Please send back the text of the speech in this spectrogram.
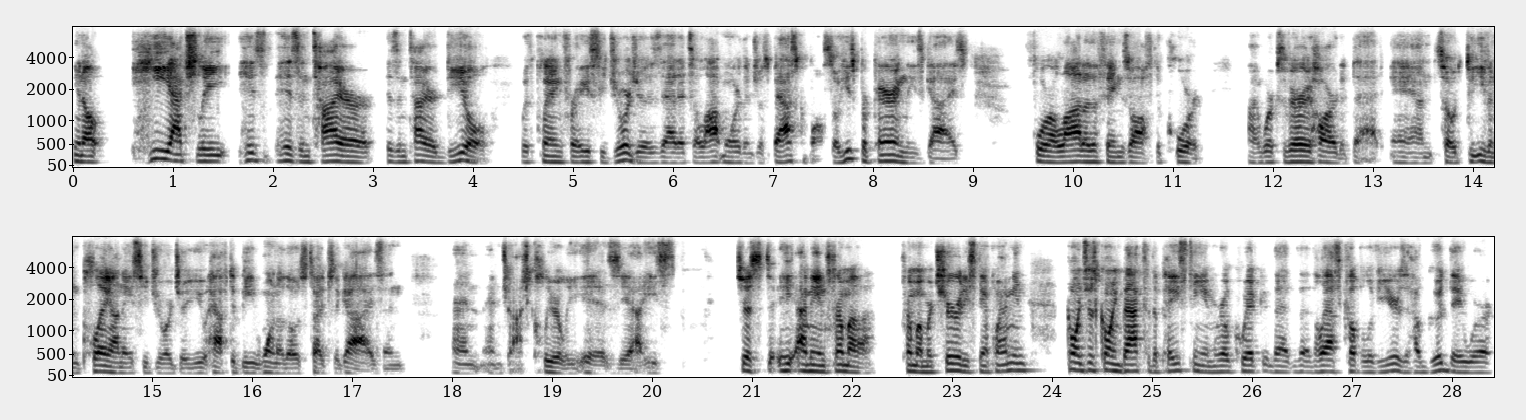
you know he actually his his entire his entire deal with playing for ac georgia is that it's a lot more than just basketball so he's preparing these guys for a lot of the things off the court uh, works very hard at that. And so to even play on AC Georgia, you have to be one of those types of guys. And and and Josh clearly is. Yeah, he's just. I mean, from a from a maturity standpoint, I mean, going just going back to the pace team real quick, that, that the last couple of years, how good they were.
